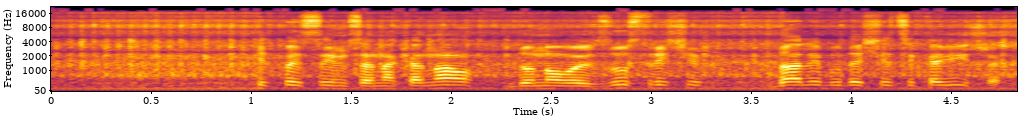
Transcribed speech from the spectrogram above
Підписуємося на канал. До нових зустрічей. Далі буде ще цікавіше.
